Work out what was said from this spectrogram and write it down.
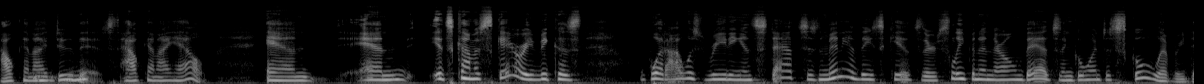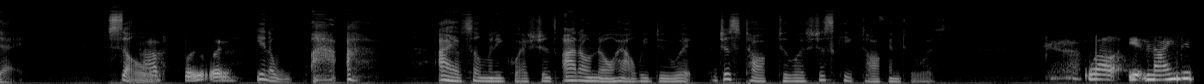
how can mm-hmm. I do mm-hmm. this? How can I help? And and it's kind of scary because what I was reading in stats is many of these kids they're sleeping in their own beds and going to school every day. So absolutely, you know, I, I have so many questions. I don't know how we do it. Just talk to us. Just keep talking to us. Well, 90%,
